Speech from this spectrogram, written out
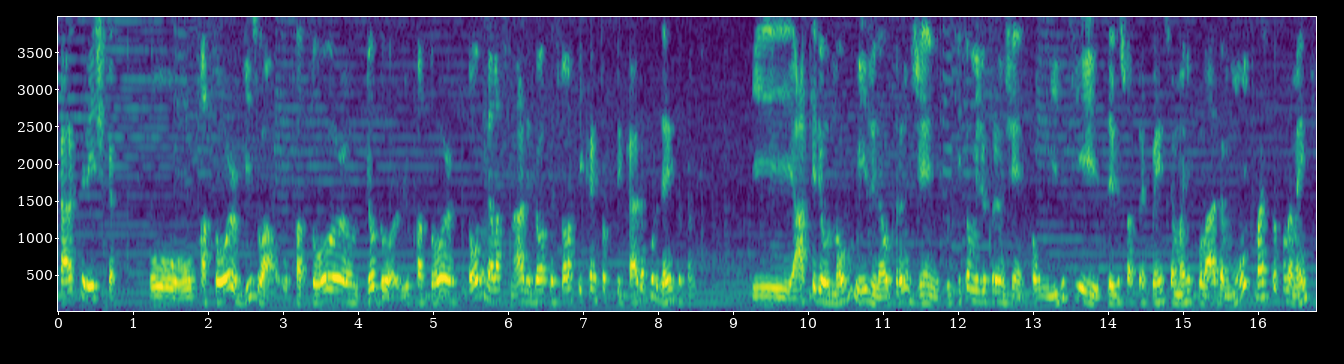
característica. O, o fator visual, o fator de odor e o fator todo relacionado, então a pessoa ela fica intoxicada por dentro também. E há aquele o novo milho, né, o transgênico. O que é o milho transgênico? É um milho que teve sua frequência manipulada muito mais profundamente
